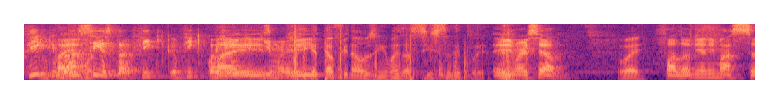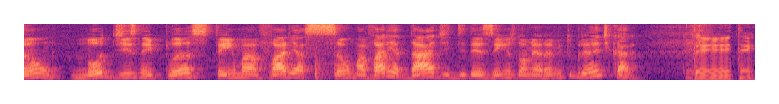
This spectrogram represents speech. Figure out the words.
Fique, Mas- assista, fique, fique com a Mas- gente aqui, mano. Fique até o finalzinho, mas assista depois. Ei, Marcelo, Oi? falando em animação, no Disney Plus tem uma variação, uma variedade de desenhos do Homem-Aranha muito grande, cara. Tem, tem.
